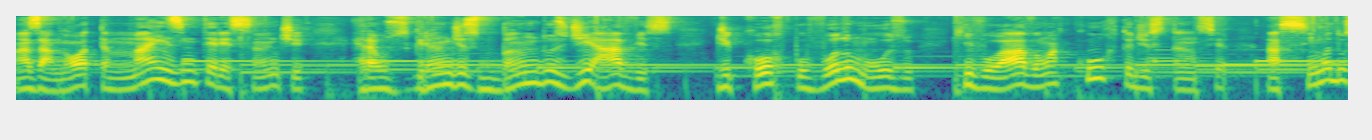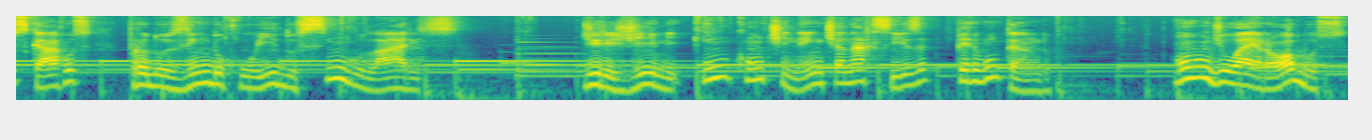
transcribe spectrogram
Mas a nota mais interessante era os grandes bandos de aves de corpo volumoso que voavam a curta distância, acima dos carros, produzindo ruídos singulares. Dirigi-me incontinente a Narcisa, perguntando: Onde o aeróbus?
